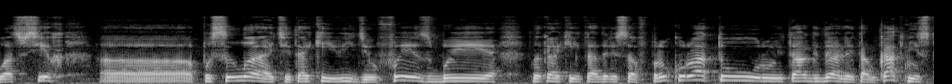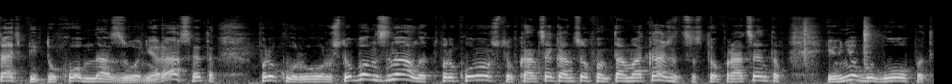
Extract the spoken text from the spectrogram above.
вас всех э, посылайте такие видео в ФСБ, на какие-то адреса, в прокуратуру и так далее. Там, как не стать петухом на зоне. Раз, это прокурору, чтобы он знал, этот прокурор, что в конце концов он там окажется сто процентов и у него был опыт.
